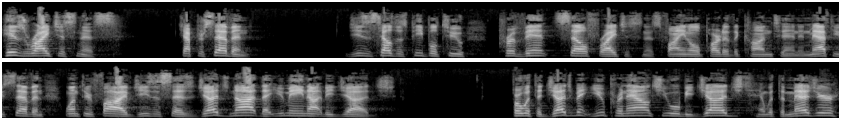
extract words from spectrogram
His righteousness. Chapter 7, Jesus tells his people to prevent self righteousness. Final part of the content. In Matthew 7, 1 through 5, Jesus says, Judge not that you may not be judged. For with the judgment you pronounce, you will be judged, and with the measure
